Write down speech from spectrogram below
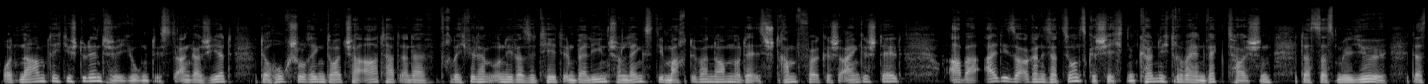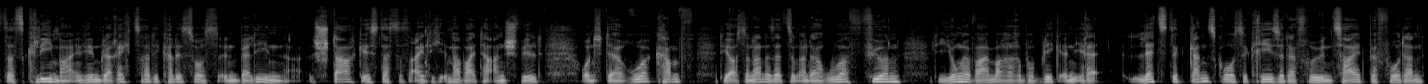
Und namentlich die studentische Jugend ist engagiert. Der Hochschulring Deutscher Art hat an der Friedrich-Wilhelm-Universität in Berlin schon längst die Macht übernommen und er ist stramm völkisch eingestellt. Aber all diese Organisationsgeschichten können nicht darüber hinwegtäuschen, dass das Milieu, dass das Klima, in dem der Rechtsradikalismus in Berlin stark ist, dass das eigentlich immer weiter anschwillt. Und der Ruhrkampf, die Auseinandersetzung an der Ruhr führen die junge Weimarer Republik in ihre letzte ganz große Krise der frühen Zeit, bevor dann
